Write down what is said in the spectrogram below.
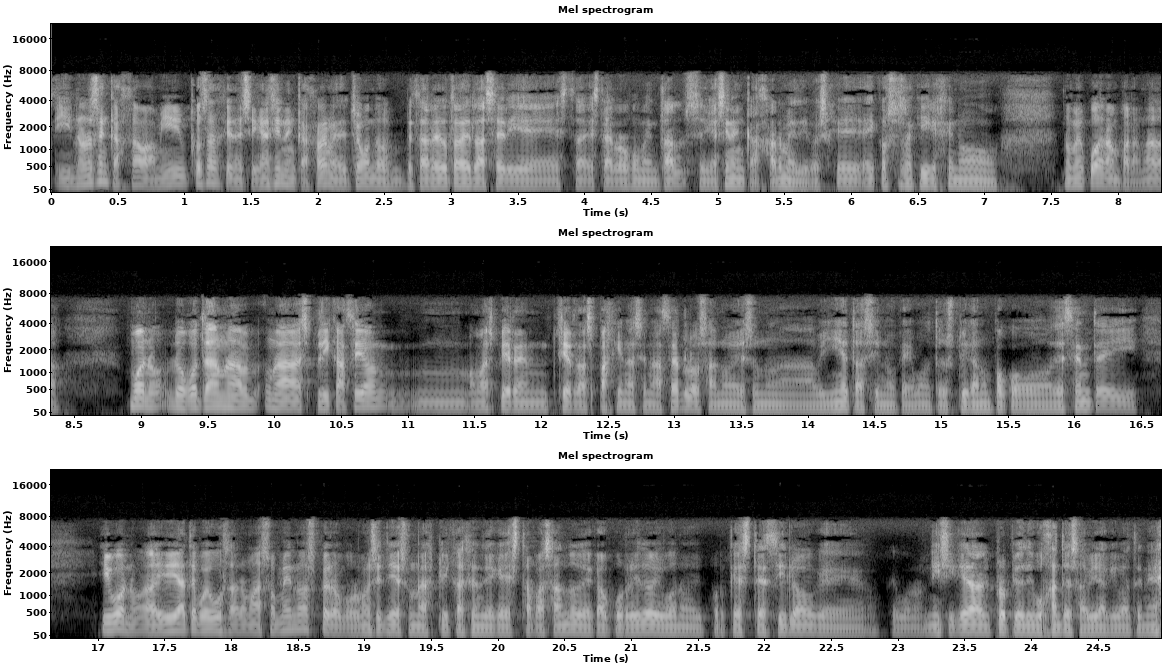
y, no nos encajaba. A mí cosas que seguían sin encajarme. De hecho, cuando empezaré otra vez la serie, esta, esta documental, seguía sin encajarme. Digo, es que hay cosas aquí que no, no me cuadran para nada. Bueno, luego te dan una, una explicación, mm, más pierden ciertas páginas en hacerlo, o sea, no es una viñeta, sino que bueno, te lo explican un poco decente y, y bueno, ahí ya te puede gustar más o menos, pero por lo menos si tienes una explicación de qué está pasando, de qué ha ocurrido y bueno, y por qué este estilo que, que bueno, ni siquiera el propio dibujante sabía que iba a tener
